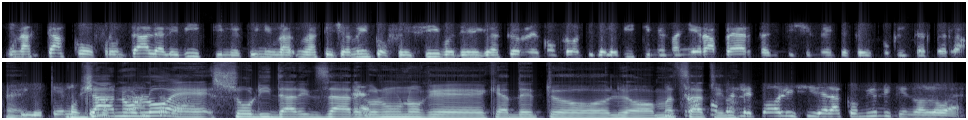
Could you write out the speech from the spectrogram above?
un attacco frontale alle vittime, quindi una- un atteggiamento offensivo e denigratore nei confronti delle vittime in maniera aperta, difficilmente Facebook interverrà. Eh, già non lo è solidarizzare Eh. con uno che, che ha detto li ho ammazzati. Purtroppo per le policy della community non lo è,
